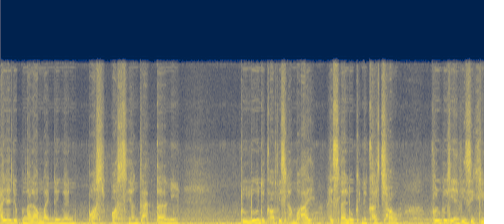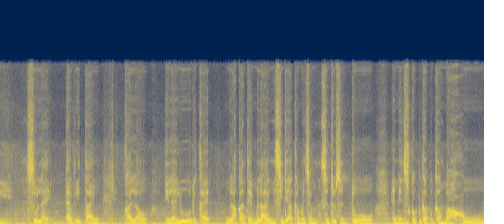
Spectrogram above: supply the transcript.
Saya ada pengalaman dengan bos-bos yang gatal ni. Dulu dekat office lama I, I selalu kena kacau verbally and physically. So like every time kalau dia lalu dekat belakang table I, mesti dia akan macam sentuh-sentuh and then suka pegang-pegang bahu.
